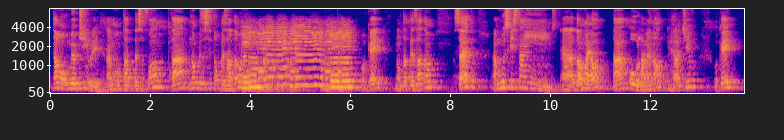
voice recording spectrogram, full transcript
Então, o meu timbre é montado dessa forma, tá? Não precisa ser tão pesadão, né? ok? Não tá pesadão, certo? A música está em uh, Dó maior, tá? Ou Lá menor, que é relativo, ok?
